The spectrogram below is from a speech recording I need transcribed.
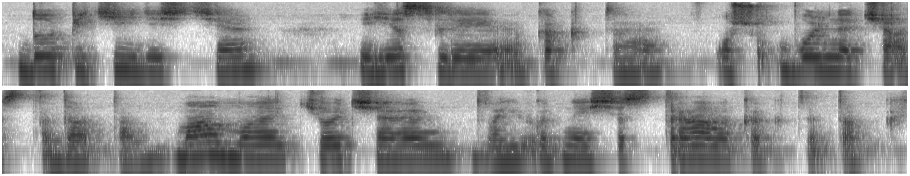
до 50, если как-то уж больно часто, да, там мама, тетя, двоюродная сестра, как-то так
